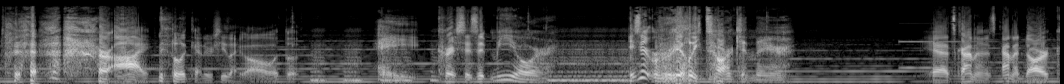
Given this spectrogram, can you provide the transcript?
her eye. Look at her. She's like, oh, what the? Hey, Kris, is it me or is it really dark in there? Yeah, it's kind of it's kind of dark.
